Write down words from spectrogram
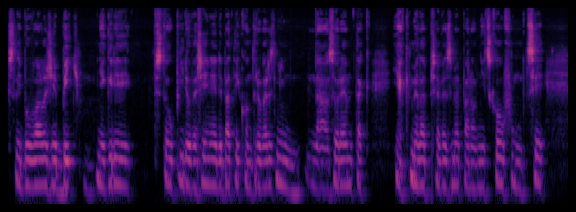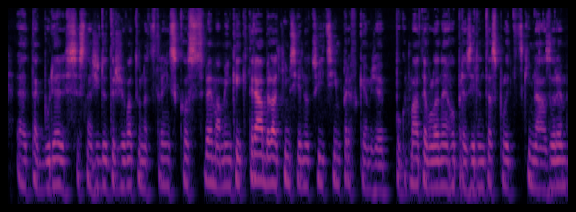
sliboval, že byť někdy vstoupí do veřejné debaty kontroverzním názorem, tak jakmile převezme panovnickou funkci, eh, tak bude se snažit dodržovat tu nadstraniskost své maminky, která byla tím sjednocujícím prvkem, že pokud máte voleného prezidenta s politickým názorem,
